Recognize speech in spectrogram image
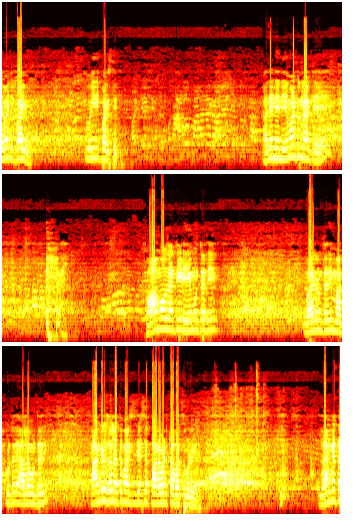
Seventy five. ఇది పరిస్థితి. అదే నేను ఏమంటున్నా అంటే ఫామ్ హౌస్ అంటే ఇక్కడ ఏముంటుంది? వారి ఉంటుంది మక్కు ఉంటుంది అల్లం ఉంటుంది. కాంగ్రెస్ వాళ్ళు అయితే మనిషి తెరిస్తే పారబడి తవ్వచ్చు కూడా ఇక్కడ లంగత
